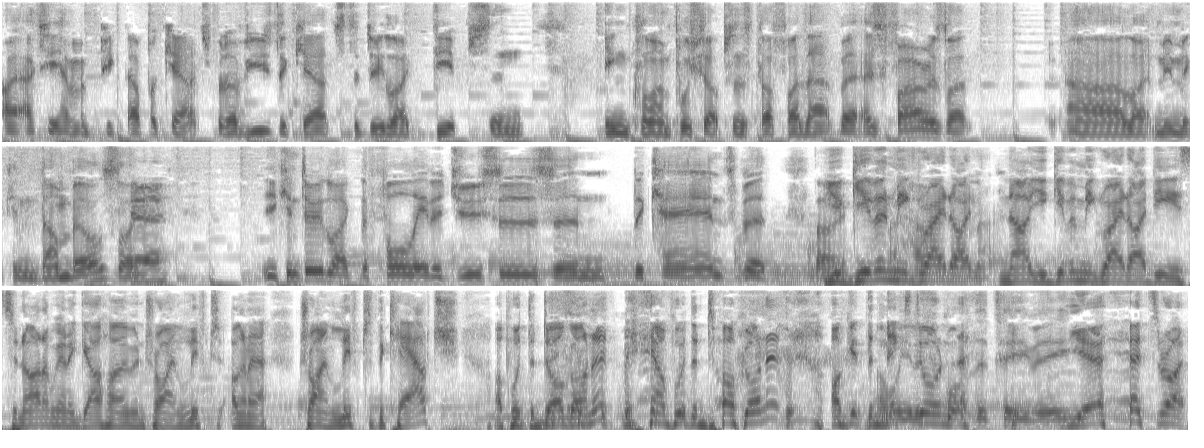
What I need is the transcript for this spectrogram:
I actually haven't picked up a couch, but I've used the couch to do like dips and incline push-ups and stuff like that. But as far as like uh, like mimicking dumbbells, like you can do like the four liter juices and the cans, but You're giving me great ideas. No, you're giving me great ideas. Tonight I'm going to go home and try and lift. I'm going to try and lift the couch. I'll put the dog on it. I'll put the dog on it. I'll get the I next door. squat the TV. Yeah, that's right.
